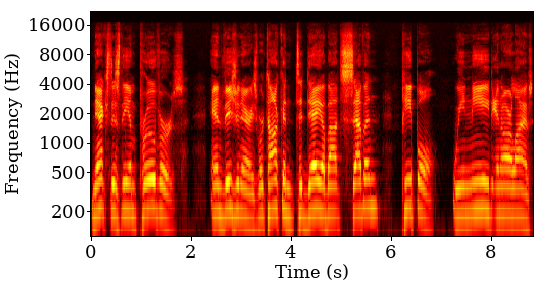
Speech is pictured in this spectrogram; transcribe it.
Next is the improvers and visionaries. We're talking today about seven people we need in our lives.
